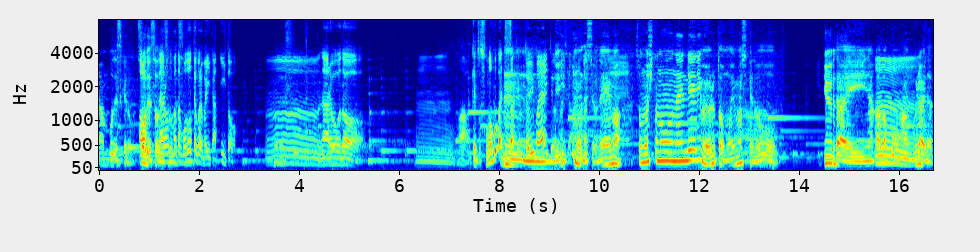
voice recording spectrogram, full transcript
乱暴ですけど。そうです、そうです。なるほど。また戻ってこればいいか、いいと。うーん、なるほど。うーん、まあ、けどその方が実は手っ取り早いといういいと思うんですよね。まあ、その人の年齢にもよると思いますけど、10代半ば後半ぐらいだっ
